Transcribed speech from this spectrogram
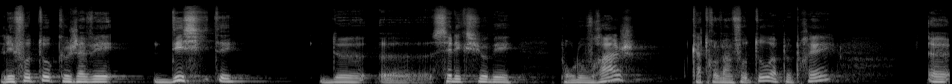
les photos que j'avais décidé de euh, sélectionner pour l'ouvrage, 80 photos à peu près, euh,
